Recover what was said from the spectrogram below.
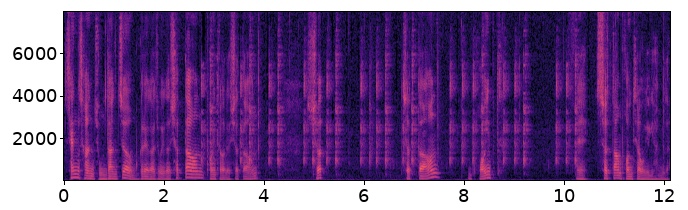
생산 중단점 그래가지고 이건 셧다운 포인트라고 그래요. 셧다운 셧 셧다운 포인트 네, 셧다운 포인트라고 얘기합니다.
